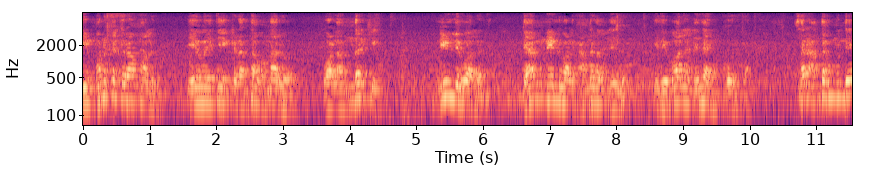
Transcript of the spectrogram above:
ఈ మునక గ్రామాలు ఏవైతే ఇక్కడంతా ఉన్నారో వాళ్ళందరికీ నీళ్ళు ఇవ్వాలని డ్యామ్ నీళ్ళు వాళ్ళకి అందడం లేదు ఇది ఇవ్వాలనేది ఆయన కోరిక. సరే అంతకుముందే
